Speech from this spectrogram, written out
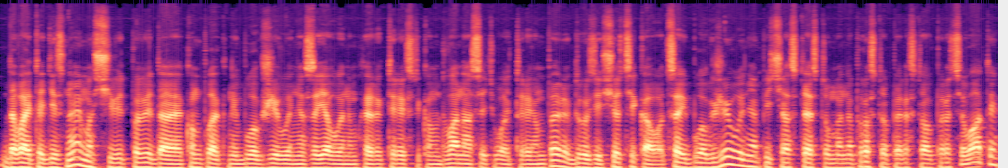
Давайте дізнаємось, чи відповідає комплектний блок живлення заявленим характеристикам 12 вольт 3 ампери. Друзі, що цікаво, цей блок живлення під час тесту в мене просто перестав працювати.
